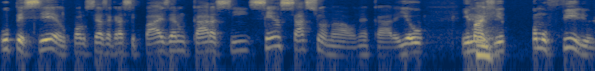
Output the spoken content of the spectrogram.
O PC, o Paulo César Graça e Paz, era um cara assim sensacional, né, cara? E eu imagino, Sim. como filho,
